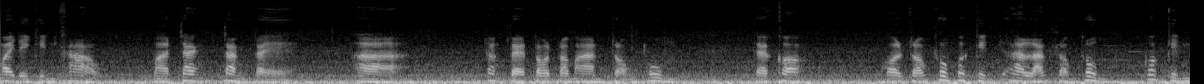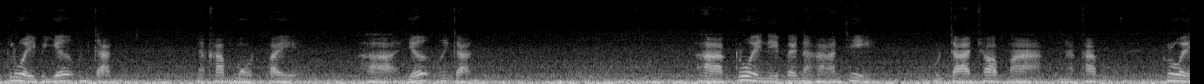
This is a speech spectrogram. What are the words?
ไม่ได้กินข้าว มาตั้งตั้งแต่ ตั้งแต่ตอนประมาณสองทุ่ม แต่ก็ก่อนสองทุ่มก็กินอาหลังสองทุ่มก็กินกล้วยไปเยอะเหมือนกันนะครับ หมดไปเยอะเหมือนกันกล้วยนี่เป็นอาหารที่คุณตาชอบมากนะครับ กล้วย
